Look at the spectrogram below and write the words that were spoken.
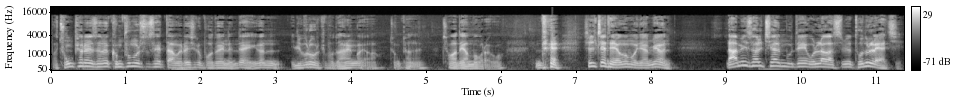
뭐 종편에서는 금품을 수수했다 뭐 이런 식으로 보도했는데 이건 일부러 그렇게 보도하는 거예요. 종편은 청와대 엿먹으라고. 근데 실제 내용은 뭐냐면 남이 설치한 무대에 올라갔으면 돈을 내야지.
